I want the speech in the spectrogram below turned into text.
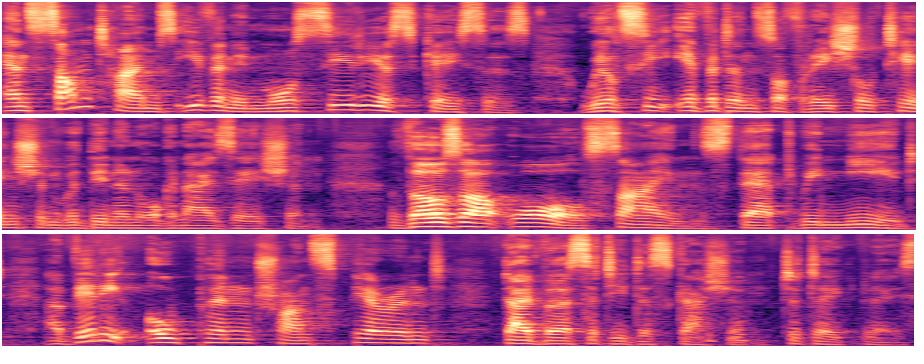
And sometimes, even in more serious cases, we'll see evidence of racial tension within an organization. Those are all signs that we need a very open, transparent diversity discussion mm -hmm. to take place.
